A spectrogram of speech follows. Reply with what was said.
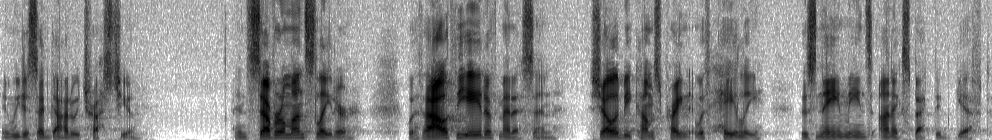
and we just said, God, we trust you. And several months later, without the aid of medicine, Shelley becomes pregnant with Haley, whose name means unexpected gift.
